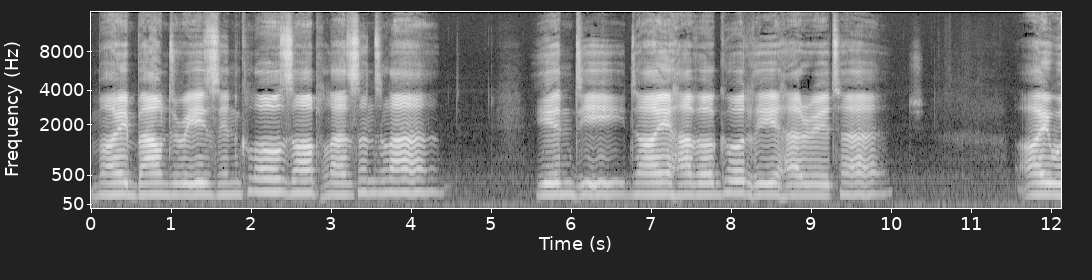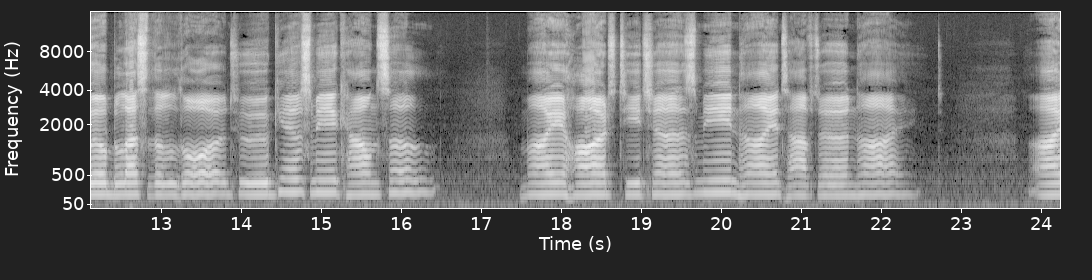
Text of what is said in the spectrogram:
My boundaries enclose a pleasant land. Indeed, I have a goodly heritage. I will bless the Lord who gives me counsel. My heart teaches me night after night. I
